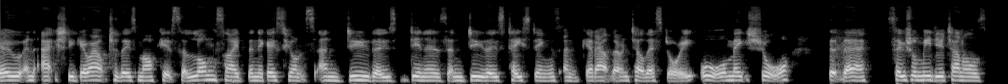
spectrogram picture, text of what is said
go and actually go out to those markets alongside the negociants and do those dinners and do those tastings and get out there and tell their story or make sure that their social media channels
